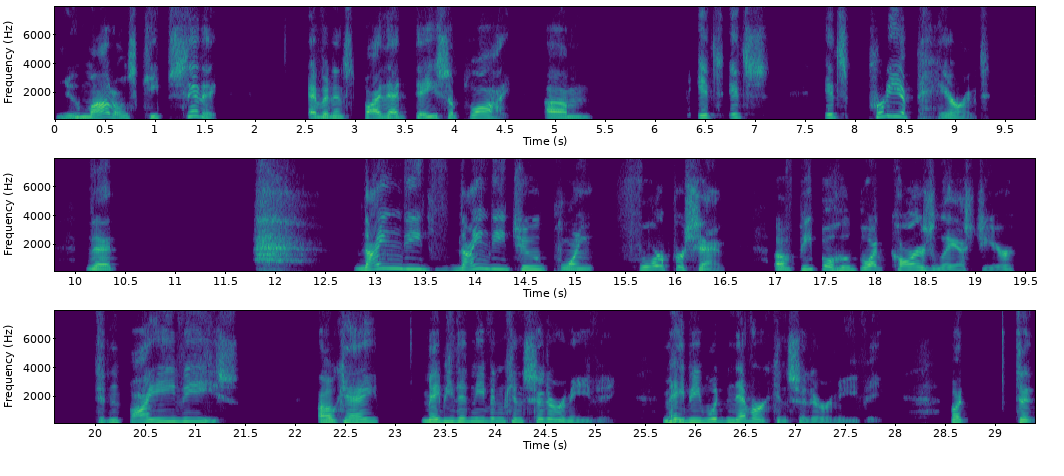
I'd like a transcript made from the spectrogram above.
New models keep sitting, evidenced by that day supply. Um, it's it's it's pretty apparent that 90, 92.4% of people who bought cars last year didn't buy EVs. Okay. Maybe didn't even consider an EV. Maybe would never consider an EV. But to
